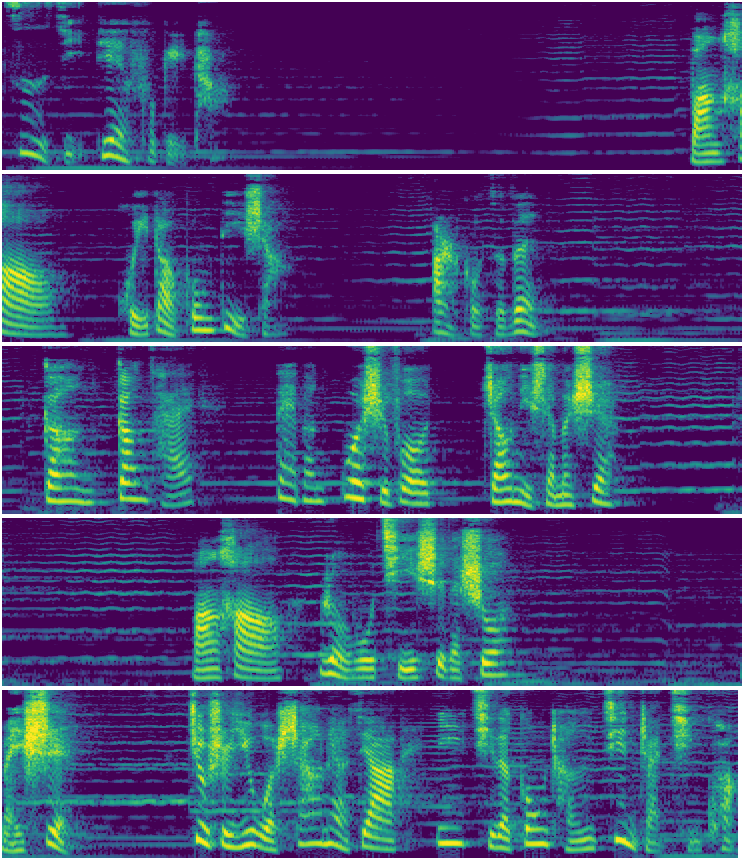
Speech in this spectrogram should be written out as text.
自己垫付给他。王浩回到工地上，二狗子问：“刚刚才，代班郭师傅。”找你什么事？王浩若无其事地说：“没事，就是与我商量下一期的工程进展情况。”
